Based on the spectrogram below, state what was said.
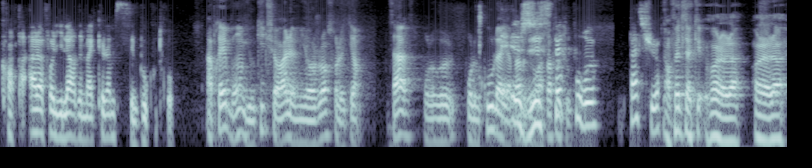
quand tu as à la fois Lillard et McCullum, c'est beaucoup trop. Après, bon, Jokic sera le meilleur joueur sur le terrain. Ça, pour le, pour le coup, là, il n'y a pas J'espère pour eux. Pas sûr. En fait, là, oh là là, oh là là.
